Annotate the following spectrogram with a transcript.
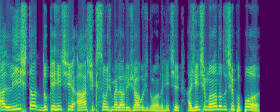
a lista do que a gente acha que são os melhores jogos do ano. A gente, a gente manda do tipo, pô,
